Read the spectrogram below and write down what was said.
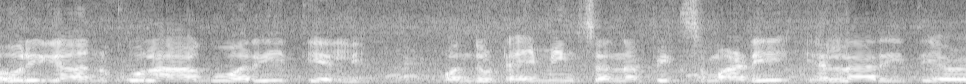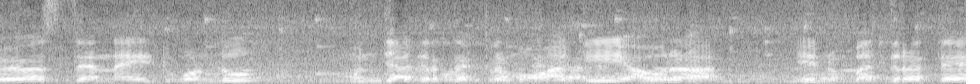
ಅವರಿಗೆ ಅನುಕೂಲ ಆಗುವ ರೀತಿಯಲ್ಲಿ ಒಂದು ಟೈಮಿಂಗ್ಸನ್ನು ಫಿಕ್ಸ್ ಮಾಡಿ ಎಲ್ಲ ರೀತಿಯ ವ್ಯವಸ್ಥೆಯನ್ನು ಇಟ್ಕೊಂಡು ಮುಂಜಾಗ್ರತಾ ಕ್ರಮವಾಗಿ ಅವರ ಏನು ಭದ್ರತೆ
